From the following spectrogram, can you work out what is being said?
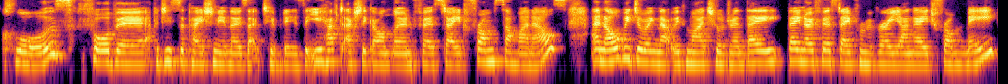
clause for their participation in those activities that you have to actually go and learn first aid from someone else. And I'll be doing that with my children. They they know first aid from a very young age from me,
